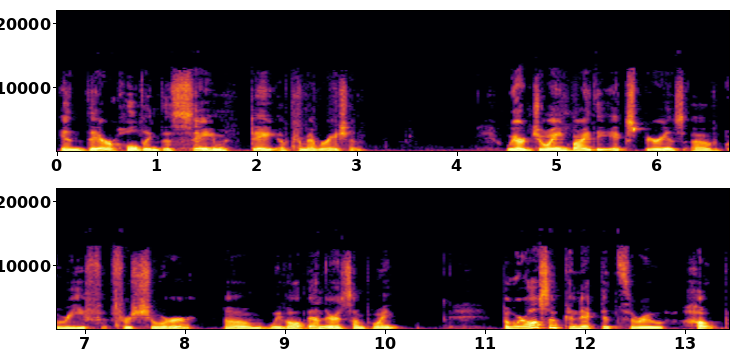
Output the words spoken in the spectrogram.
in their holding the same day of commemoration. We are joined by the experience of grief for sure. Um, we've all been there at some point. But we're also connected through hope,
